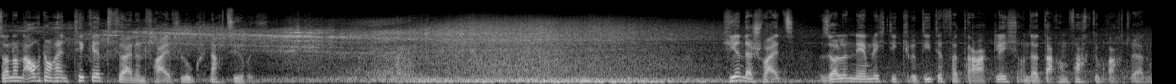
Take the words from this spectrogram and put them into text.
sondern auch noch ein Ticket für einen Freiflug nach Zürich. Hier in der Schweiz sollen nämlich die Kredite vertraglich unter Dach und Fach gebracht werden.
